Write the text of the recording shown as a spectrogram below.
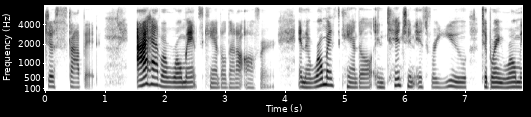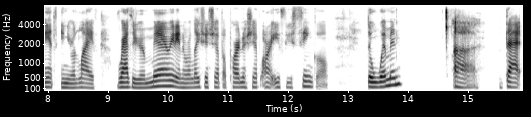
Just stop it. I have a romance candle that I offer. And the romance candle intention is for you to bring romance in your life, whether you're married, in a relationship, a partnership, or if you're single. The women uh, that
